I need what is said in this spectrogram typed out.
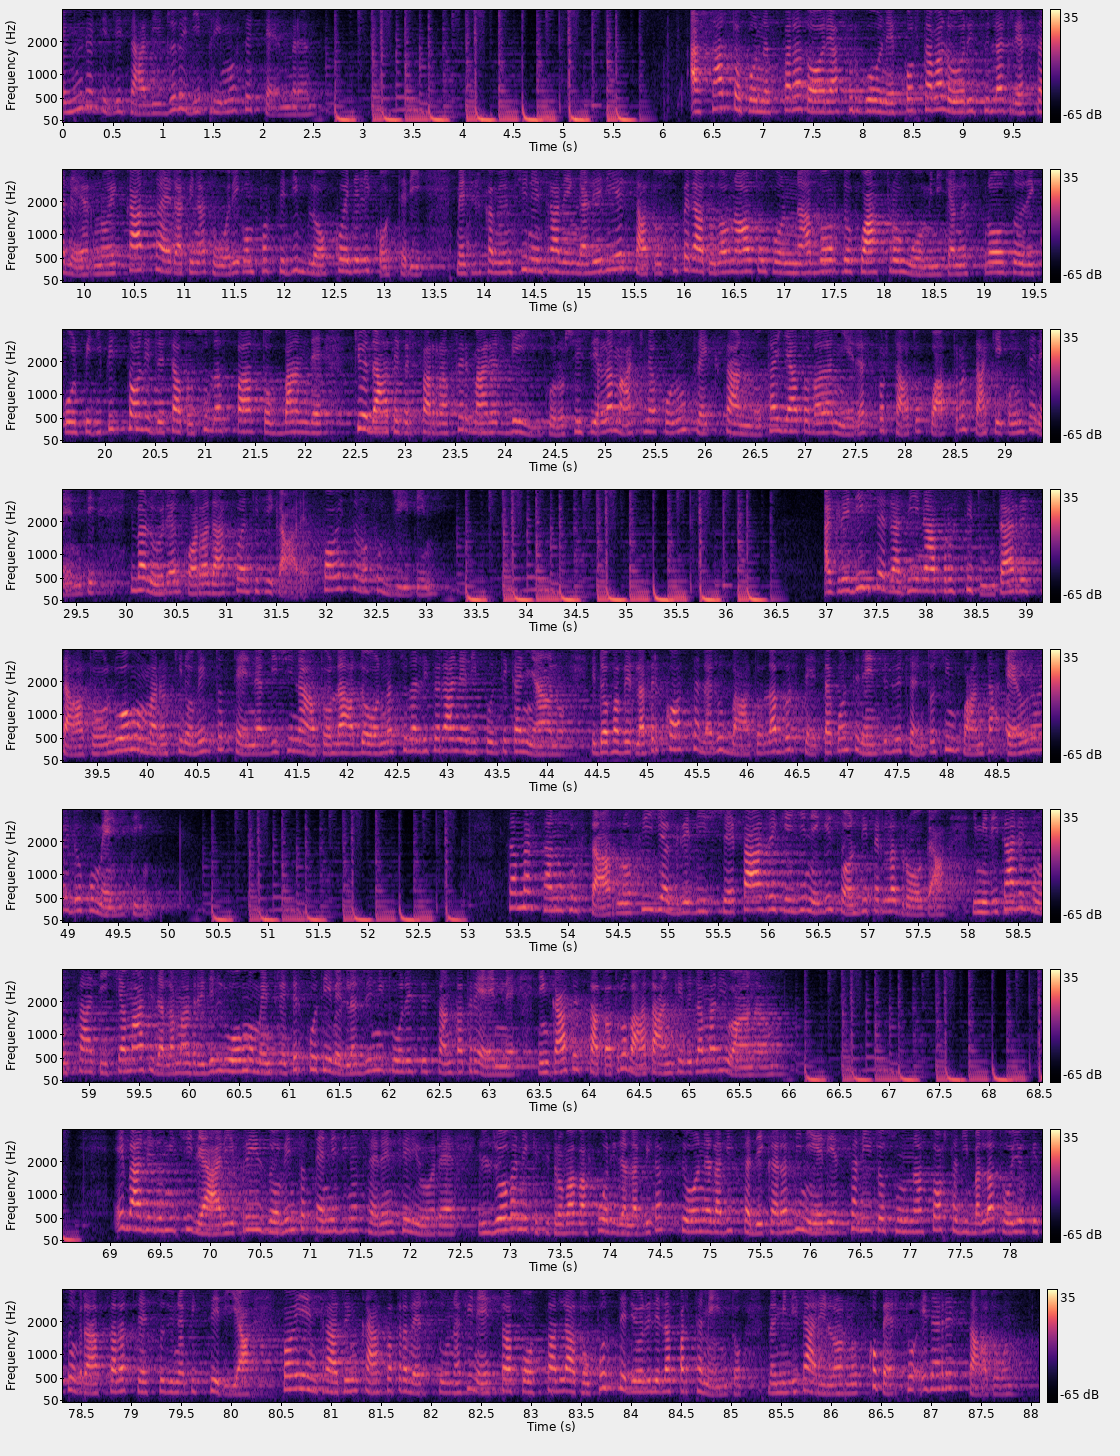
Benvenuti a TG Sadi, giovedì 1 settembre. Assalto con sparatoria, furgone e portavalori sulla Trieste-Salerno e caccia ai rapinatori con posti di blocco ed elicotteri. Mentre il camioncino entrava in galleria è stato superato da un'auto con a bordo quattro uomini che hanno esploso dei colpi di pistole e gettato sull'asfalto bande chiodate per far fermare il veicolo. Scesi dalla macchina con un flex hanno tagliato la lamiera e asportato quattro sacchi contenenti i valori ancora da quantificare. Poi sono fuggiti. Aggredisce e rapina prostituta, arrestato. L'uomo marocchino 28enne ha avvicinato la donna sulla litoranea di Ponte Cagnano e dopo averla percossa le ha rubato la borsetta contenente 250 euro e documenti. San Marzano sul Sarno, figlio aggredisce padre che gli nega i soldi per la droga. I militari sono stati chiamati dalla madre dell'uomo mentre percuoteva il genitore 63enne. In casa è stata trovata anche della marijuana. Evade domiciliari, preso 28enne di Nocera Inferiore. Il giovane che si trovava fuori dall'abitazione alla vista dei carabinieri è salito su una sorta di ballatoio che sovrasta l'accesso di una pizzeria, poi è entrato in casa attraverso una finestra posta al lato posteriore dell'appartamento, ma i militari lo hanno scoperto ed arrestato.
